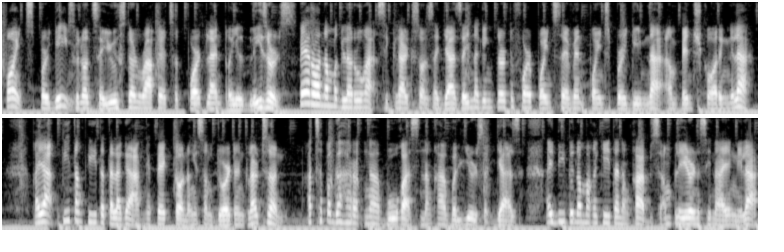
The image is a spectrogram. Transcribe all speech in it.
points per game sunod sa Houston Rockets at Portland Trail Blazers. Pero nang maglaro nga si Clarkson sa Jazz ay naging 34.7 points per game na ang bench scoring nila. Kaya kitang kita talaga ang epekto ng isang Jordan Clarkson at sa paghaharap nga bukas ng Cavaliers at Jazz ay dito na makikita ng Cavs ang player na sinayang nila.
